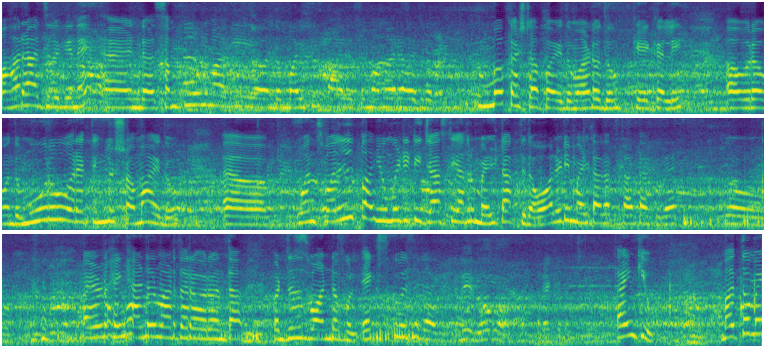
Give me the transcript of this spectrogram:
ಮಹಾರಾಜರಿಗೇನೆ. ಆ್ಯಂಡ್ ಸಂಪೂರ್ಣವಾಗಿ ಪ್ಯಾಲೇಸ್ ಮಹಾರಾಜರು. ತುಂಬ ಕಷ್ಟಪ್ಪ ಇದು ಮಾಡೋದು ಕೇಕಲ್ಲಿ. ಅವರ ಒಂದು ಮೂರುವರೆ ತಿಂಗಳು ಶ್ರಮ ಇದು. ಒಂದು ಸ್ವಲ್ಪ ಹ್ಯೂಮಿಡಿಟಿ ಜಾಸ್ತಿ ಆದರೂ ಮೆಲ್ಟ್ ಆಗ್ತಿದೆ. ಆಲ್ರೆಡಿ ಮೆಲ್ಟ್ ಆಗೋಕ್ಕೆ ಸ್ಟಾರ್ಟ್ ಆಗ್ತಿದೆ. ಐ ಡೋಂಟ್ ಹೆಂಗೆ ಹ್ಯಾಂಡಲ್ ಮಾಡ್ತಾರೆ ಅವರು ಅಂತ but this is wonderful exclusive ಆಗಿ ಥ್ಯಾಂಕ್ ಯು ಮತ್ತೊಮ್ಮೆ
